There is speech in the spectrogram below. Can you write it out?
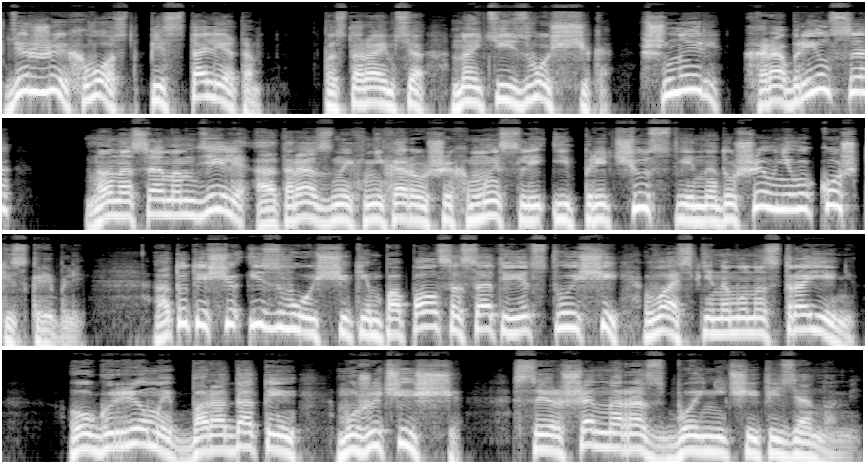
Держи хвост пистолетом. Постараемся найти извозчика. Шнырь храбрился, но на самом деле от разных нехороших мыслей и предчувствий на душе у него кошки скребли. А тут еще извозчик им попался соответствующий Васькиному настроению. Угрюмый, бородатый мужичище, совершенно разбойничьей физиономией.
